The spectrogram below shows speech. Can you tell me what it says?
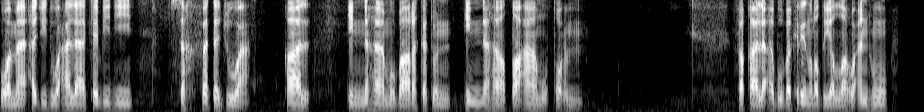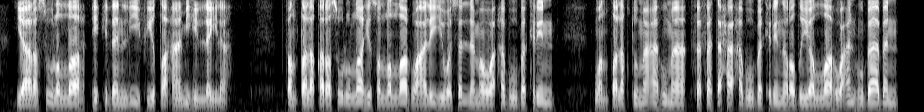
وما أجد على كبدي سخفة جوع. قال إنها مباركة إنها طعام طعم. فقال أبو بكر رضي الله عنه يا رسول الله إئذن لي في طعامه الليلة. فانطلق رسول الله صلى الله عليه وسلم وأبو بكر وانطلقت معهما ففتح أبو بكر رضي الله عنه بابا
